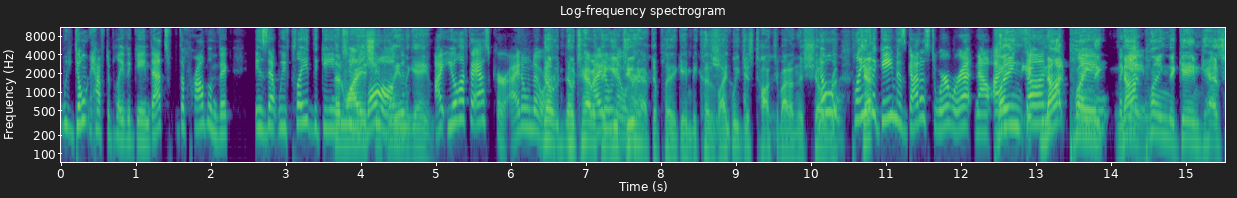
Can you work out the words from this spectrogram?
we don't have to play the game. That's the problem, Vic, is that we've played the game then too why is she playing the game? I you'll have to ask her. I don't know. no, her. no, Tabitha, you do her. have to play the game because, like we just talked about on the show, no, playing Ja- the game has got us to where we're at now. playing I'm done not playing, playing the, the not game. playing the game has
